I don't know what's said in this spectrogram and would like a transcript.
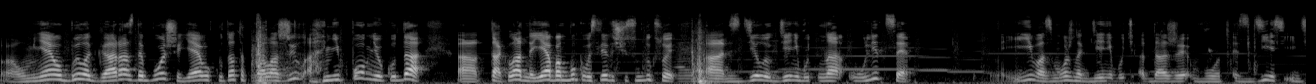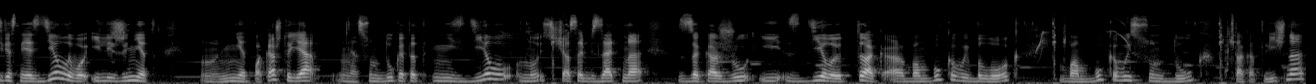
А, у меня его было гораздо больше, я его куда-то положил, а не помню куда. А, так, ладно, я бамбуковый следующий сундук свой а, сделаю где-нибудь на улице. И, возможно, где-нибудь даже вот здесь. Интересно, я сделал его или же нет? Нет, пока что я сундук этот не сделал, но сейчас обязательно закажу и сделаю. Так, а, бамбуковый блок, бамбуковый сундук. Так, отлично.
